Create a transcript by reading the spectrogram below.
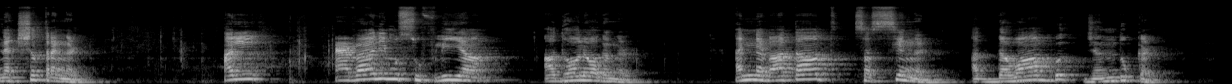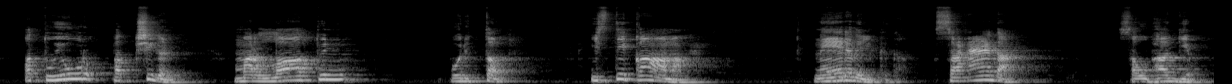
നക്ഷത്രങ്ങൾ. അൽ അവാലിമു സുഫ്ലിയ അധോലോകങ്ങൾ. അന്നബാത്താത് സസ്യങ്ങൾ. അദ്ദവാബ് ജന്തുക്കൾ അത്തുയൂർ പക്ഷികൾ മർലാത്തുൻ പൊരുത്തം ഇസ്തിക്കാമ നേരെ നിൽക്കുക സആദ സൗഭാഗ്യം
